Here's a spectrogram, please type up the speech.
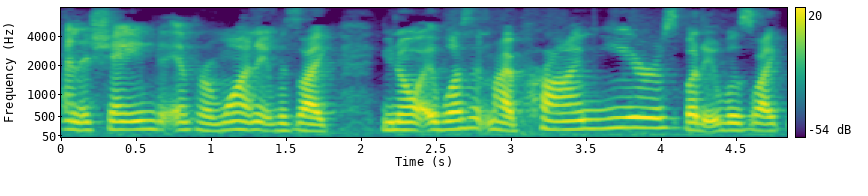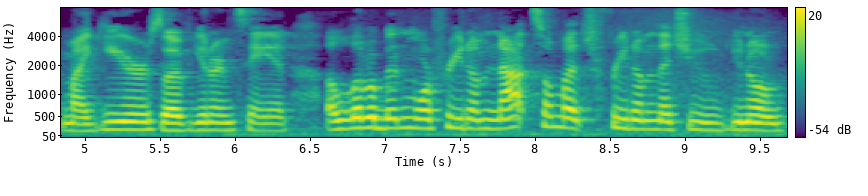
and ashamed. And for one, it was like, you know, it wasn't my prime years, but it was like my years of, you know what I'm saying, a little bit more freedom, not so much freedom that you, you know,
